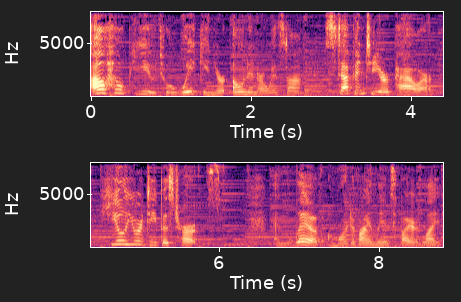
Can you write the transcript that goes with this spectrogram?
I'll help you to awaken your own inner wisdom, step into your power, heal your deepest hurts, and live a more divinely inspired life.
